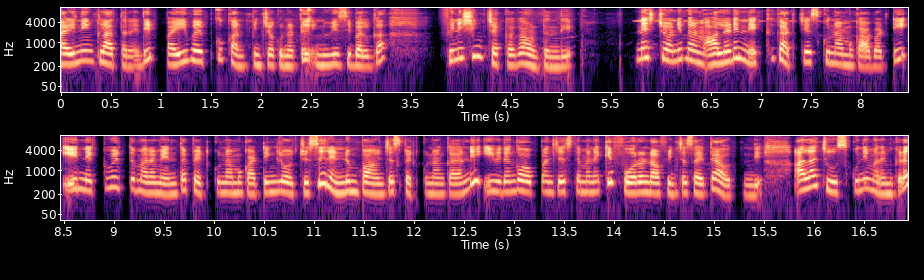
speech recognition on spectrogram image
లైనింగ్ క్లాత్ అనేది పై వైపుకు కనిపించకున్నట్టు ఇన్విజిబుల్గా ఫినిషింగ్ చక్కగా ఉంటుంది. నెక్స్ట్ చూడండి మనం ఆల్రెడీ నెక్ కట్ చేసుకున్నాము కాబట్టి ఈ నెక్ విత్ మనం ఎంత పెట్టుకున్నాము? కటింగ్లో వచ్చేసి రెండు పావు ఇంచెస్ పెట్టుకున్నాం కదండి. ఈ విధంగా ఓపెన్ చేస్తే మనకి ఫోర్ అండ్ హాఫ్ ఇంచెస్ అయితే అవుతుంది. అలా చూసుకుని మనం ఇక్కడ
